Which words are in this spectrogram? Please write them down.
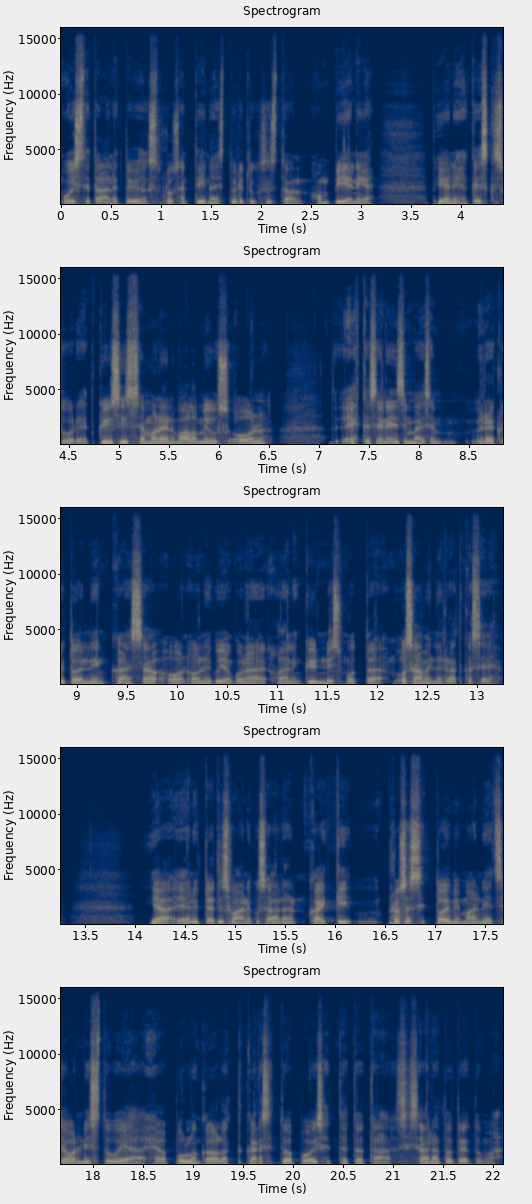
muistetaan, että 90 prosenttia näistä yrityksistä on, on pieniä, pieniä ja keskisuuria. Että kyllä siis semmoinen valmius on. Ehkä sen ensimmäisen rekrytoinnin kanssa on, on niin kuin jonkunlainen kynnys, mutta osaaminen ratkaisee – ja, ja nyt täytyisi vaan niin saada kaikki prosessit toimimaan niin, että se onnistuu ja, ja pullonkaulat karsittua pois, että tota, se saadaan toteutumaan.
